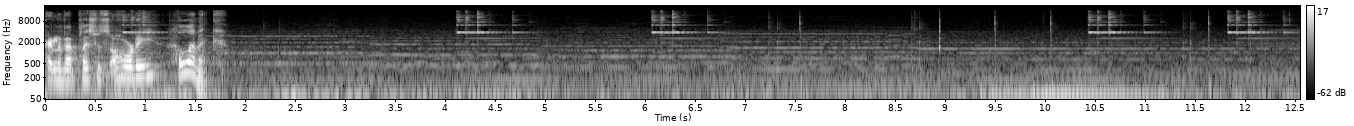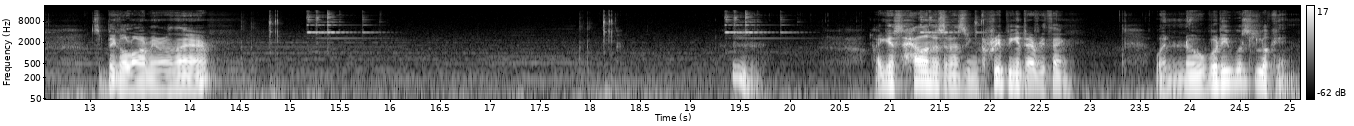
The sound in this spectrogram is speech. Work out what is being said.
Apparently that place was already Hellenic. It's a big old army around there. Hmm. I guess Hellenism has been creeping into everything when nobody was looking.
